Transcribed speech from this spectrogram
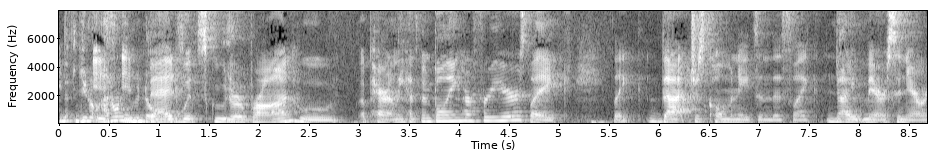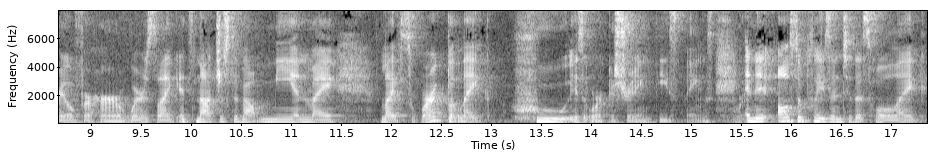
you know, I don't in even know bed it's- with scooter yeah. braun who apparently has been bullying her for years. Like like that just culminates in this like nightmare scenario for her whereas like it's not just about me and my life's work but like who is orchestrating these things. And it also plays into this whole like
